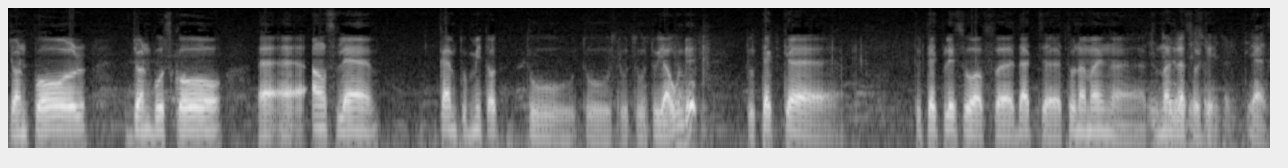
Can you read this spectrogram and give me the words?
John Paul, John Bosco, uh, uh, Anselm came to meet us to to to to, to Yaoundé to take uh, to take place of uh, that uh, tournament uh, de Yes.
